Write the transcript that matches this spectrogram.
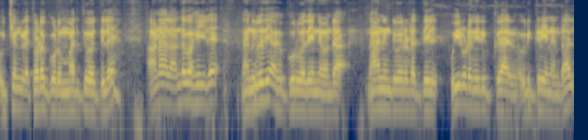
உச்சங்களை தொடக்கூடும் மருத்துவத்தில். ஆனால் அந்த வகையில் நான் இறுதியாக கூறுவது என்னவென்றால் நான் இன்று வருடத்தில் உயிருடன் இருக்கிறார் இருக்கிறேன் என்றால்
